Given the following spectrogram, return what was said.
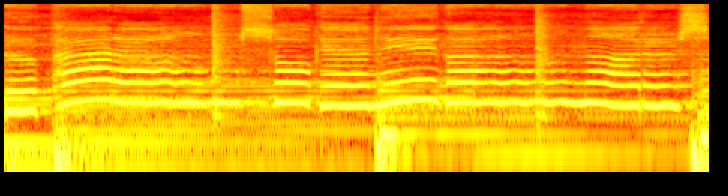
그 바람 속에 네가 나를 스쳐가.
